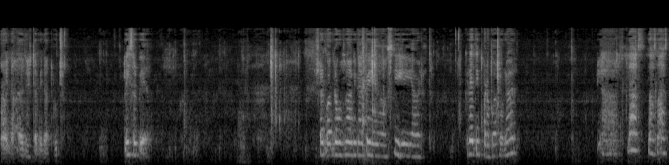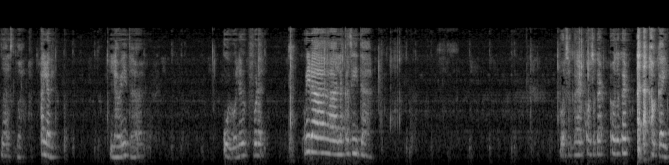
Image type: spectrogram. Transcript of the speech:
No hay nada Le hice el pedo. Ya encontramos una mina de pedo. Sí, a ver otra. Creative para poder volar. Las, las, las, las, las, las. Ah, la vi. La vi. Uy, volé fuera. ¡Mira la casita! Vamos a sacar, vamos a sacar, vamos a sacar. ok.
